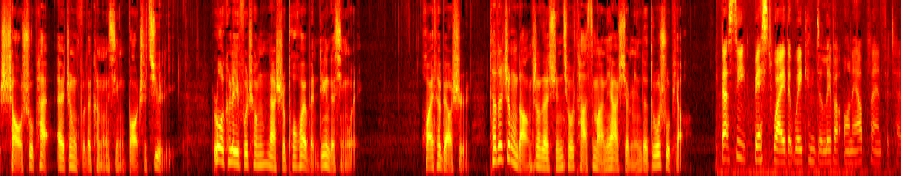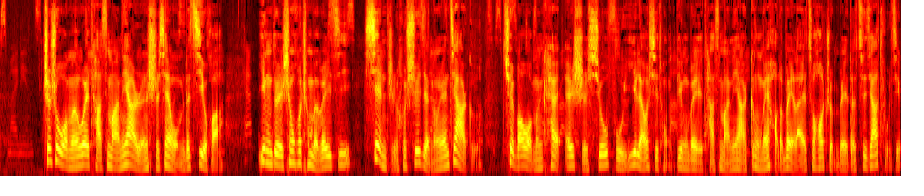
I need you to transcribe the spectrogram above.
少数派爱政府的可能性保持距离。洛克利夫称那是破坏稳定的行为。怀特表示。他的政党正在寻求塔斯马尼亚选民的多数票。这是我们为塔斯马尼亚人实现我们的计划，应对生活成本危机，限制和削减能源价格，确保我们开始修复医疗系统，并为塔斯马尼亚更美好的未来做好准备的最佳途径。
